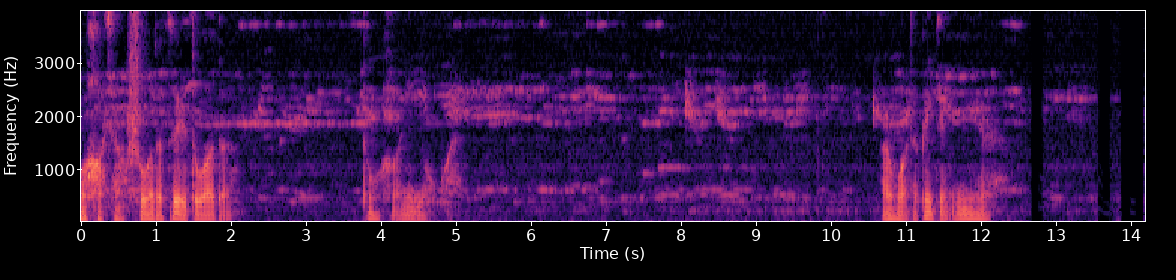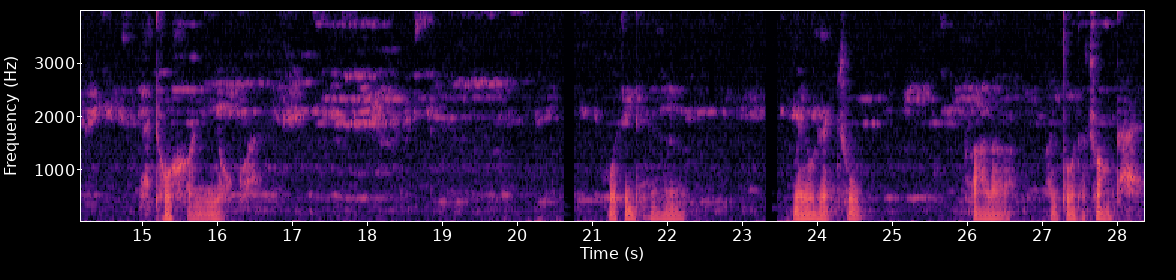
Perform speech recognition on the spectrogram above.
我好像说的最多的都和你有。而我的背景音乐也都和你有关。我今天没有忍住，发了很多的状态，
